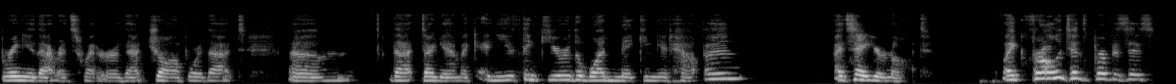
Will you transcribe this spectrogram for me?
bring you that red sweater or that job or that um, that dynamic. And you think you're the one making it happen. I'd say you're not. Like for all intents and purposes,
